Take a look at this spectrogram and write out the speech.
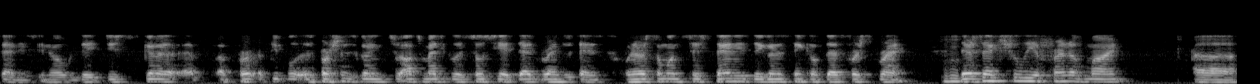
tennis. You know, they just gonna a, a, per, a people a person is going to automatically associate that brand with tennis. Whenever someone says tennis, they're gonna think of that first brand. Mhm. There's actually a friend of mine. Uh,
